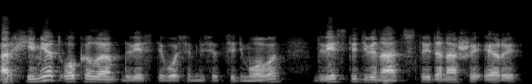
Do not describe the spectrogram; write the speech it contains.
Архимед около 287-212 до нашей эры,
